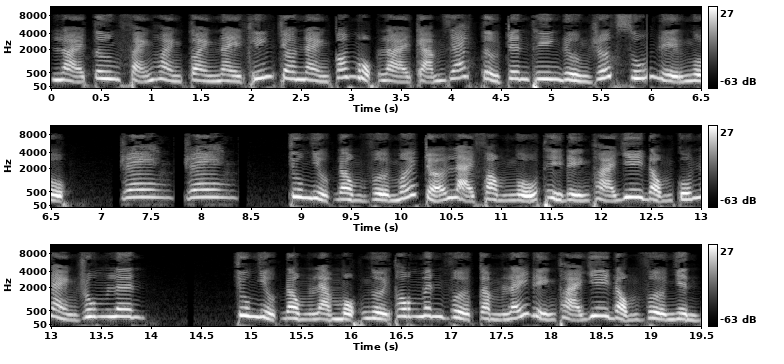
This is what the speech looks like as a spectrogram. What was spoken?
Loại tương phản hoàn toàn này khiến cho nàng có một loại cảm giác từ trên thiên đường rớt xuống địa ngục. Ren, ren. Chu Nhược Đồng vừa mới trở lại phòng ngủ thì điện thoại di động của nàng rung lên. Chu Nhược Đồng là một người thông minh vừa cầm lấy điện thoại di động vừa nhìn.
